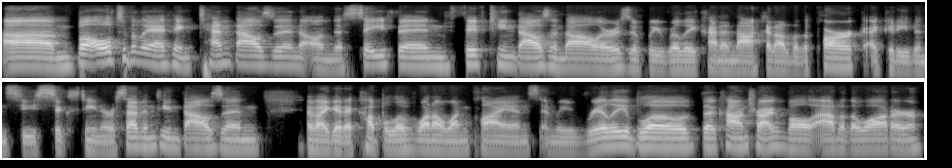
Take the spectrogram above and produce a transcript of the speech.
Um, but ultimately, I think 10,000 on the safe end, $15,000 if we really kind of knock it out of the park. I could even see 16 or 17,000 if I get a couple of one-on-one clients and we really blow the contract vault out of the water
